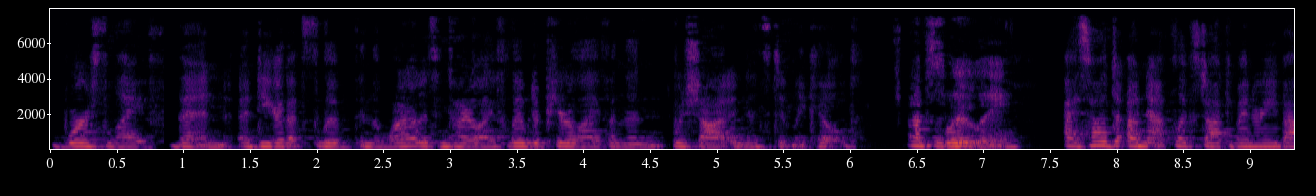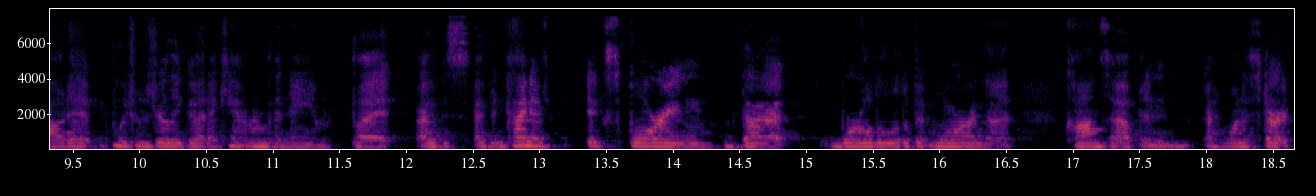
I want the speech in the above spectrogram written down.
worse life than a deer that's lived in the wild its entire life, lived a pure life, and then was shot and instantly killed. Absolutely. I saw a Netflix documentary about it, which was really good. I can't remember the name, but I was I've been kind of exploring that world a little bit more and that concept and I want to start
